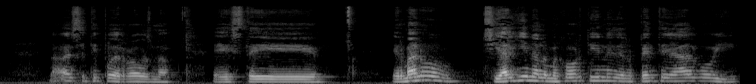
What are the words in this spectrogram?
no, ese tipo de robos no. Este, hermano, si alguien a lo mejor tiene de repente algo y,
